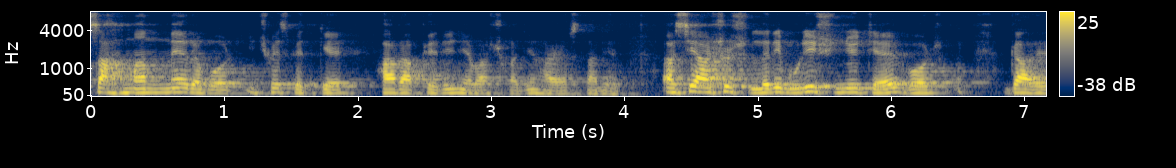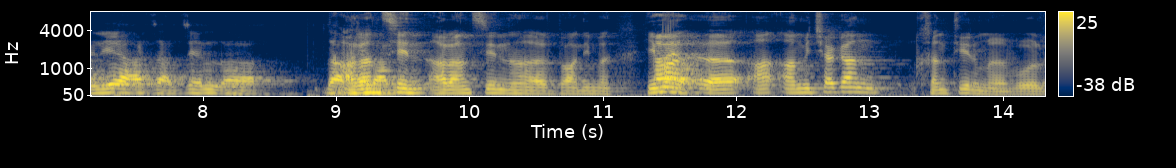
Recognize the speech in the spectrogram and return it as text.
սահմանները, որ ինչպես պետք է հարաբերին եւ աշխատին Հայաստանի հետ։ Ասի աշուշ լրիվ ուրիշ նյութ է, որ կարելի է արձարձել դա առանցին առանցին բանի մը։ Հիմա ամիջական խնդիրը, որ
